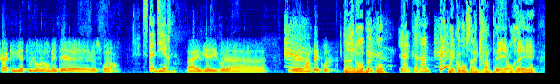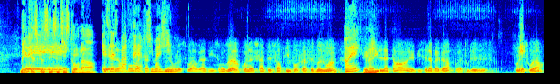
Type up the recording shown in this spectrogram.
chat qui vient toujours l'embêter le, le soir. C'est-à-dire? Bah, il, vient, il veut la, il veut la grimper, quoi? La grimper quoi? La grimper? Mais comment ça la grimper, André Mais qu'est-ce que c'est que cette histoire-là? et se laisse alors, pas bon, bah, faire, ça se passe j'imagine. toujours le soir vers 10-11 heures, quoi. La chatte est sortie pour faire ses besoins. Ouais. Et Ouais. puis il l'attend, et puis c'est la bagarre, quoi, tous les, tous les Et- soirs.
